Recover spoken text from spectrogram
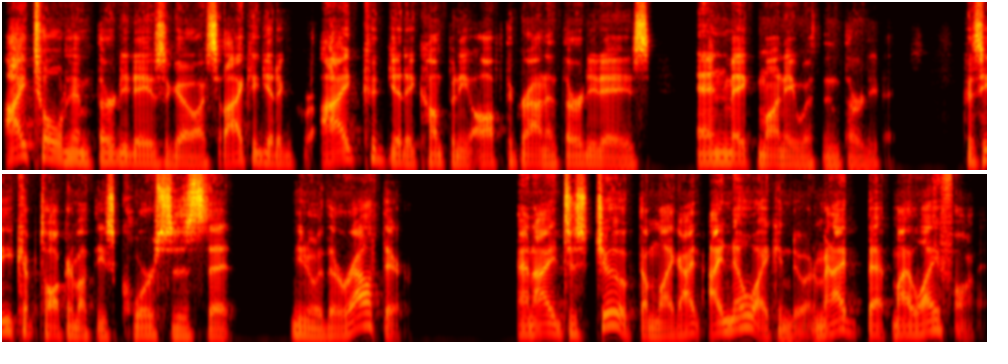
I told him 30 days ago. I said I could get a I could get a company off the ground in 30 days and make money within 30 days. Because he kept talking about these courses that, you know, they're out there. And I just joked. I'm like, I, I know I can do it. I mean, I bet my life on it.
